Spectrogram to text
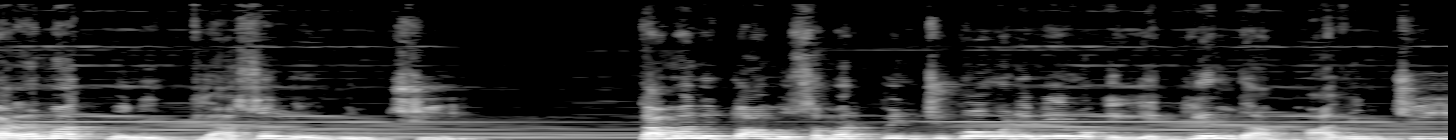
పరమాత్ముని ధ్యాసలో ఉంచి తమను తాము సమర్పించుకోవడమే ఒక యజ్ఞంగా భావించి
